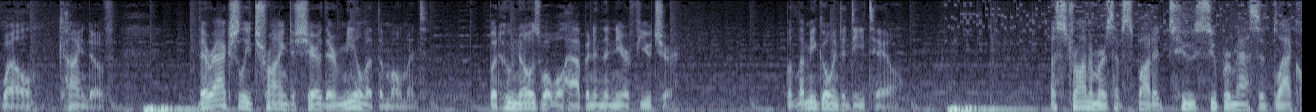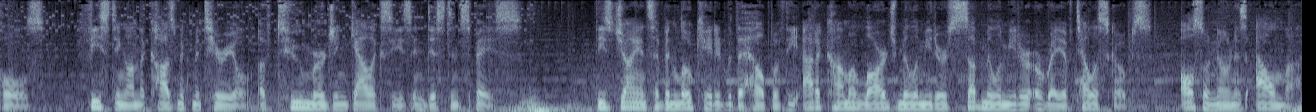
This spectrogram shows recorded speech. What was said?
Well, kind of. They're actually trying to share their meal at the moment, but who knows what will happen in the near future. But let me go into detail. Astronomers have spotted two supermassive black holes, feasting on the cosmic material of two merging galaxies in distant space. These giants have been located with the help of the Atacama Large Millimeter Submillimeter Array of Telescopes, also known as ALMA.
